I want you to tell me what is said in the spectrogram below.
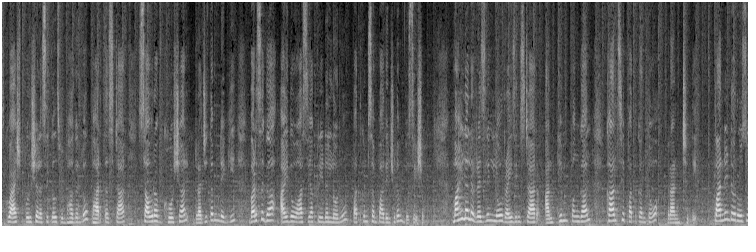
స్క్వాష్ పురుషుల సింగిల్స్ విభాగంలో భారత స్టార్ సౌరవ్ ఘోషాల్ రజితం నెగ్గి వరుసగా ఐదో ఆసియా క్రీడల్లోనూ పథకం సంపాదించడం విశేషం. మహిళల రెజ్లింగ్లో రైజింగ్ స్టార్ అంతిమ్ పంగాల్ కాంస్య పథకంతో రాణించింది పన్నెండో రోజు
